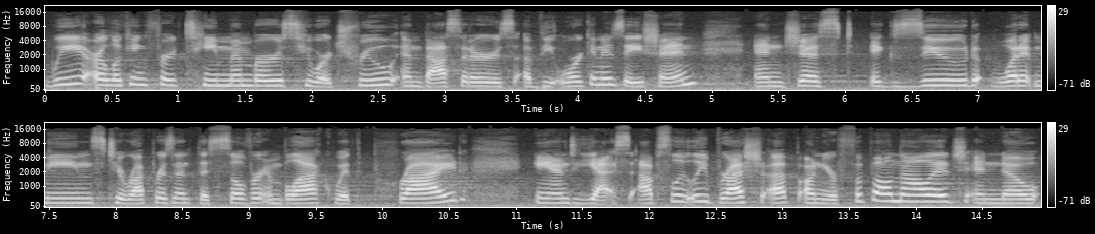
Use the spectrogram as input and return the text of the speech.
We are looking for team members who are true ambassadors of the organization and just exude what it means to represent the silver and black with pride. And yes, absolutely brush up on your football knowledge and know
